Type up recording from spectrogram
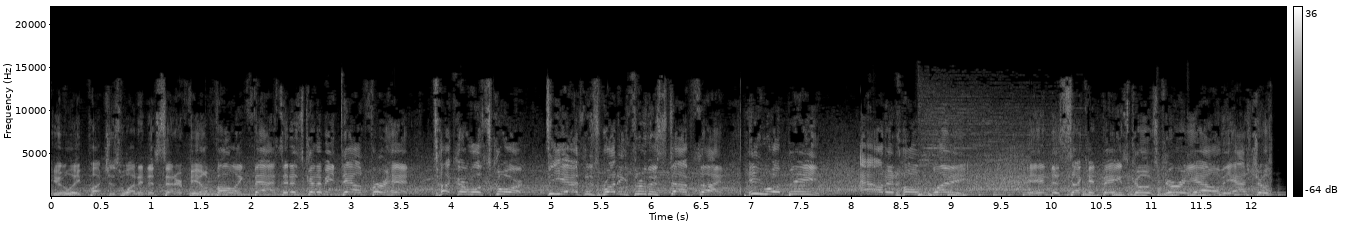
Yuli punches one into center field, falling fast, and it's going to be down for a hit. Tucker will score. Diaz is running through the stop sign. He will be out at home plate. Into second base goes Gurriel. The Astros.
